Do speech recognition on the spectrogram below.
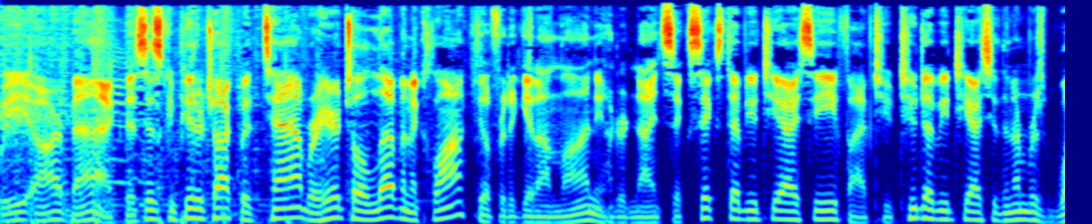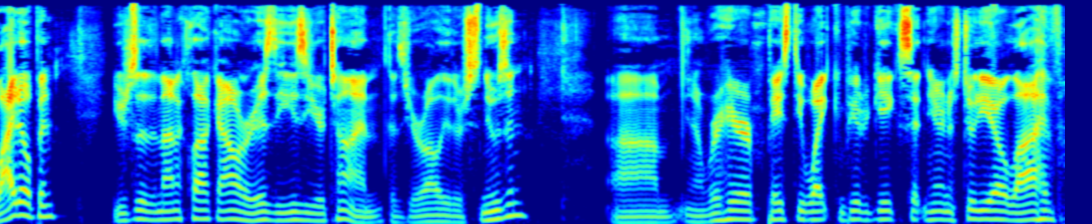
We are back. This is Computer Talk with Tab. We're here till 11 o'clock. Feel free to get online, 80966 WTIC, 522 WTIC. The number is wide open. Usually the 9 o'clock hour is the easier time because you're all either snoozing. Um, you know, we're here, pasty white computer geeks, sitting here in the studio live.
